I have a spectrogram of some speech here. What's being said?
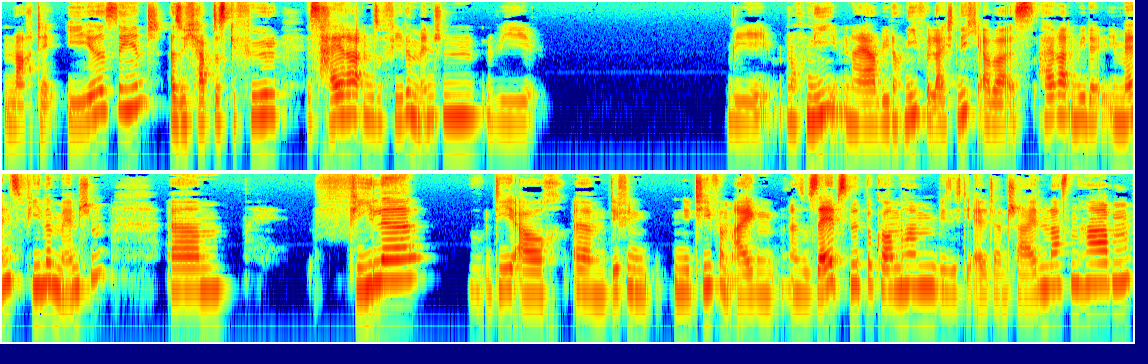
nach der Ehe sehnt. Also ich habe das Gefühl, es heiraten so viele Menschen wie wie noch nie, naja, wie noch nie vielleicht nicht, aber es heiraten wieder immens viele Menschen. Ähm, viele die auch ähm, definitiv am eigen, also selbst mitbekommen haben, wie sich die Eltern scheiden lassen haben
